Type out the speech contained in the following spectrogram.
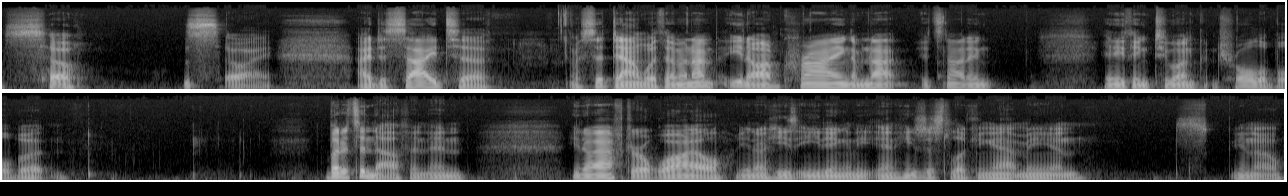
So so I I decide to I sit down with him and I'm you know, I'm crying. I'm not it's not in anything too uncontrollable, but but it's enough. And and you know, after a while, you know, he's eating and he and he's just looking at me and you know,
